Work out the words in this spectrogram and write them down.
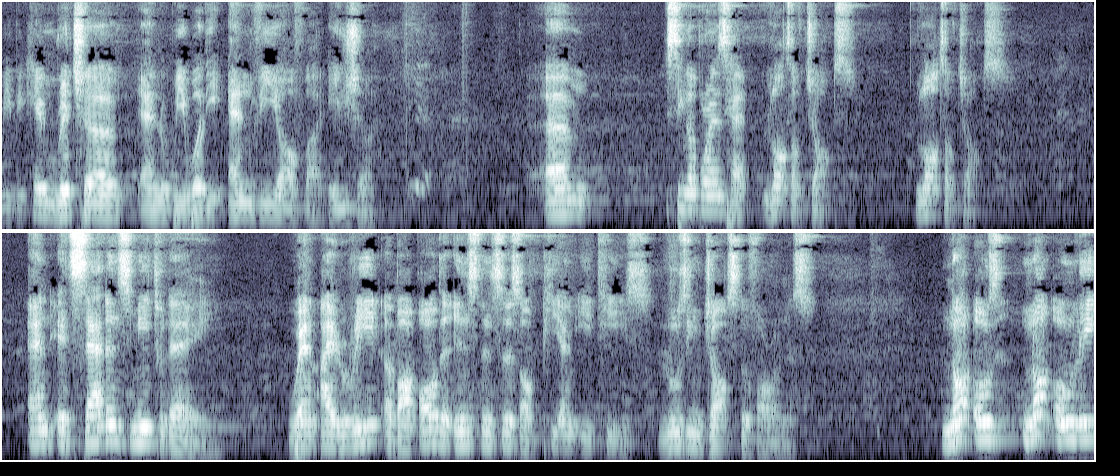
we became richer and we were the envy of uh, Asia. Um, Singaporeans had lots of jobs, lots of jobs. And it saddens me today when I read about all the instances of PMETs losing jobs to foreigners. Not, not only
